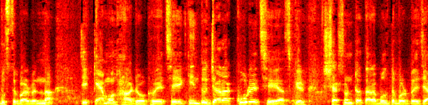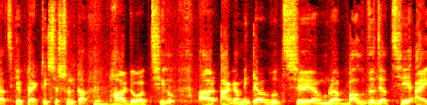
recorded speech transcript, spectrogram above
বুঝতে পারবেন না যে কেমন হার্ডওয়ার্ক হয়েছে। কিন্তু যারা করেছে আজকের সেশনটা তারা বলতে পারবে যে আজকে প্র্যাকটিস সেশনটা হার্ডওয়ার্ক ছিল। আর আগামীকাল হচ্ছে আমরা বালুতে যাচ্ছি। আই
